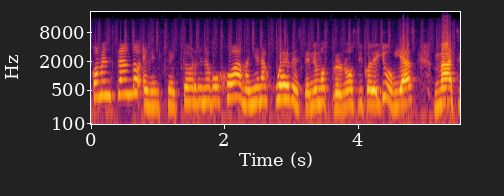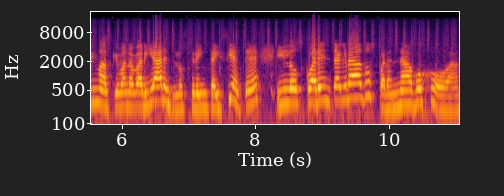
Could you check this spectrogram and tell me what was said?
Comenzando en el sector de Navojoa, mañana jueves tenemos pronóstico de lluvias máximas que van a variar entre los 37 y los 40 grados para Navojoa.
